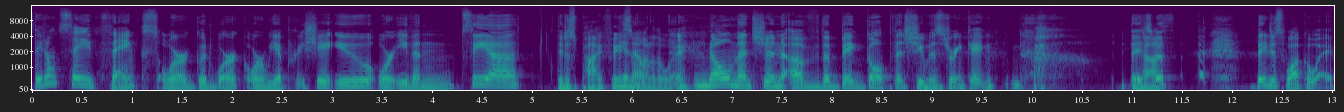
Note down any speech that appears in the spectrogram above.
They don't say thanks or good work or we appreciate you or even see ya. They just pie face You him out of the way. No mention of the big gulp that she was drinking. they Yeah. just they just walk away.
